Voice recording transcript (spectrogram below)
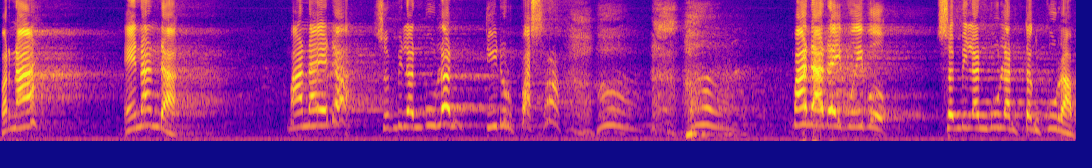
Pernah? Enak enggak? Mana Eda? Sembilan bulan tidur pasrah. Mana ada ibu-ibu? Sembilan bulan tengkurap.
